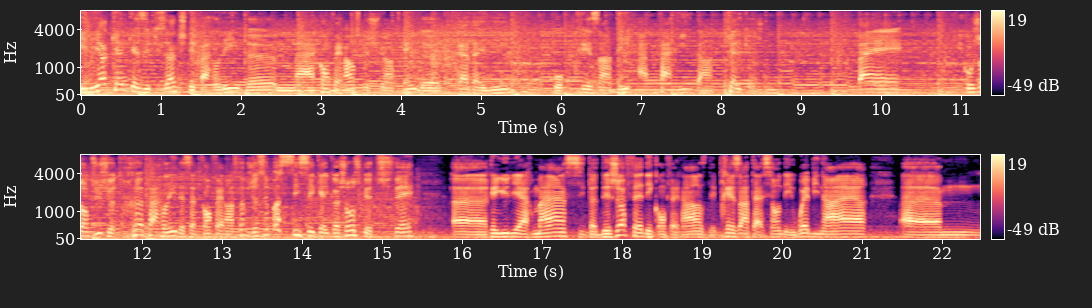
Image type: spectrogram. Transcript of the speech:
Il y a quelques épisodes, je t'ai parlé de ma conférence que je suis en train de travailler pour présenter à Paris dans quelques jours. Ben, aujourd'hui, je vais te reparler de cette conférence-là. Je ne sais pas si c'est quelque chose que tu fais euh, régulièrement, si tu as déjà fait des conférences, des présentations, des webinaires, euh,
